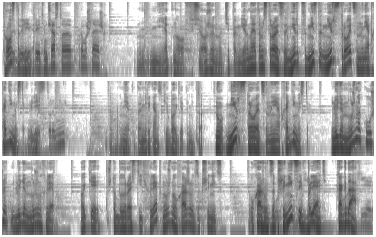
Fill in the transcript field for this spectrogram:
Просто ты, пример. ты этим часто промышляешь? Нет, но все же, ну, типа, мир на этом строится. Мир, мир, мир строится на необходимостях людей. Мистер Мир? А, Нет, это американские боги, это не то. Ну, мир строится на необходимостях. Людям нужно кушать, людям нужен хлеб. Окей, чтобы вырастить хлеб, нужно ухаживать за пшеницей. Ухаживать за Окей. пшеницей, блядь, когда? Окей,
